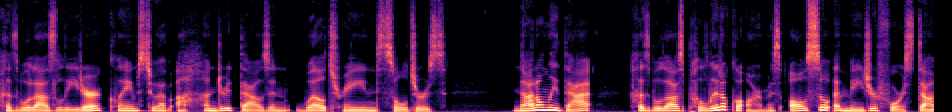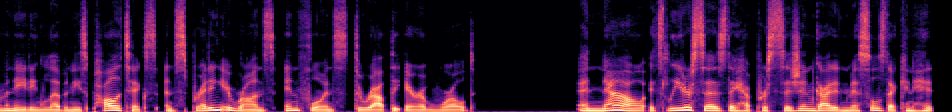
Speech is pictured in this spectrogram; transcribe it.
Hezbollah's leader, claims to have 100,000 well trained soldiers. Not only that, Hezbollah's political arm is also a major force dominating Lebanese politics and spreading Iran's influence throughout the Arab world. And now its leader says they have precision guided missiles that can hit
